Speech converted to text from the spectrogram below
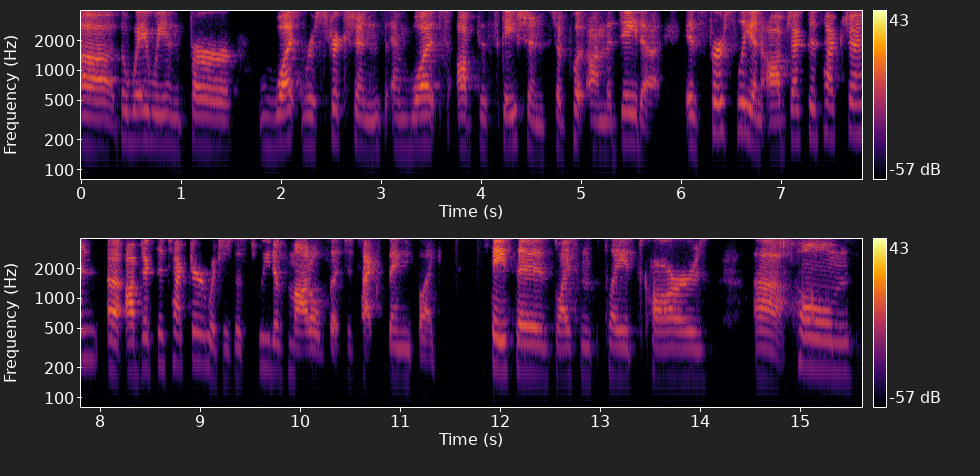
uh, the way we infer what restrictions and what obfuscations to put on the data is firstly an object detection uh, object detector which is a suite of models that detects things like spaces license plates cars uh, homes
